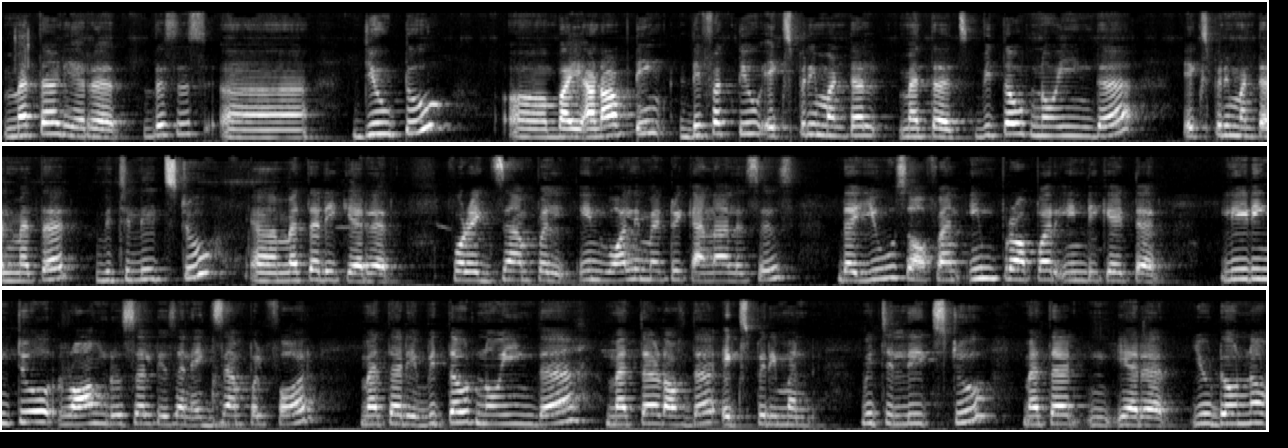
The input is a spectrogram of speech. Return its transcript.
Method error this is uh, due to uh, by adopting defective experimental methods. Without knowing the experimental method which leads to uh, methodic error for example in volumetric analysis the use of an improper indicator leading to wrong result is an example for method without knowing the method of the experiment which leads to method error. You don't know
